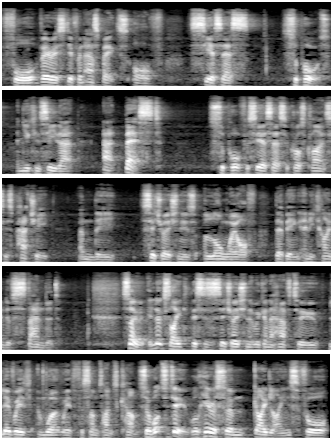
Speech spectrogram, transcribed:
for various different aspects of CSS support. And you can see that at best, support for CSS across clients is patchy and the situation is a long way off there being any kind of standard. So it looks like this is a situation that we're going to have to live with and work with for some time to come. So what to do? Well, here are some guidelines for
